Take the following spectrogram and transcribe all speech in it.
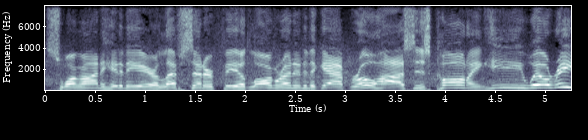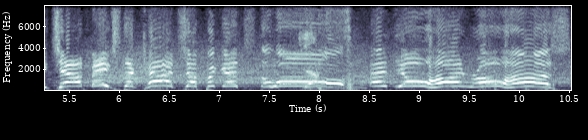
Swung on, hit in the air, left center field, long run into the gap. Rojas is calling. He will reach out, makes the catch up against the wall. And Johan Rojas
